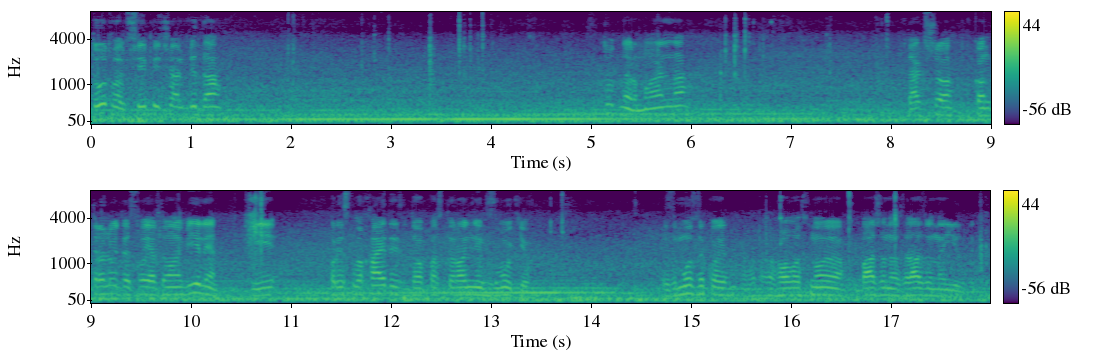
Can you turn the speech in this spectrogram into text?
Тут вообще печаль, беда. Тут нормально. Так що контролюйте свої автомобілі і прислухайтесь до посторонніх звуків. З музикою голосною бажано зразу не їздити.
